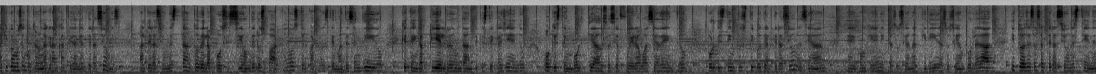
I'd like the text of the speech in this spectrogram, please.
Aquí podemos encontrar una gran cantidad de alteraciones. Alteraciones tanto de la posición de los párpados, que el párpado esté más descendido, que tenga piel redundante que esté cayendo o que estén volteados hacia afuera o hacia adentro por distintos tipos de alteraciones, sean eh, congénitas o sean adquiridas o sean por la edad. Y todas estas alteraciones tienen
